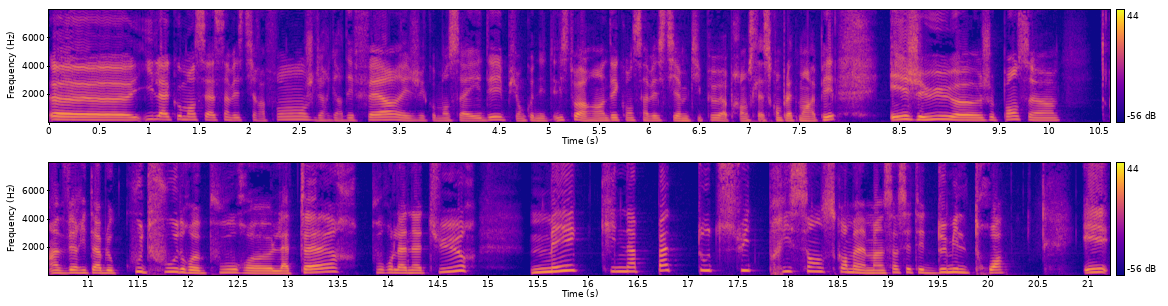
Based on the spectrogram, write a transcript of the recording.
euh, il a commencé à s'investir à fond. Je l'ai regardé faire et j'ai commencé à aider. Et puis on connaît l'histoire. Hein. Dès qu'on s'investit un petit peu, après on se laisse complètement happer. Et j'ai eu, euh, je pense. Un véritable coup de foudre pour euh, la terre, pour la nature, mais qui n'a pas tout de suite pris sens quand même. Hein. Ça, c'était 2003. Et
